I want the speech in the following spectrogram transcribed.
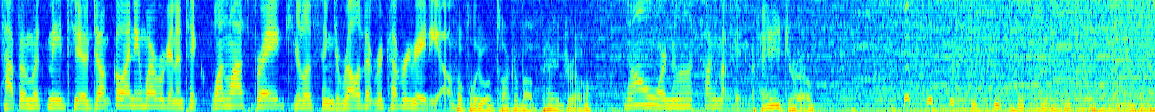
Happened with me too. Don't go anywhere. We're going to take one last break. You're listening to Relevant Recovery Radio. Hopefully we'll talk about Pedro. No, we're not talking about Pedro. Pedro.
